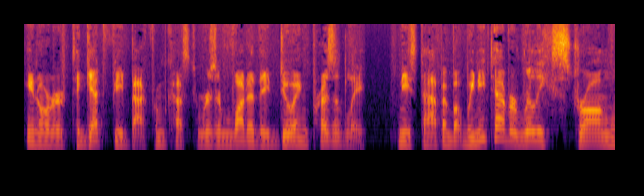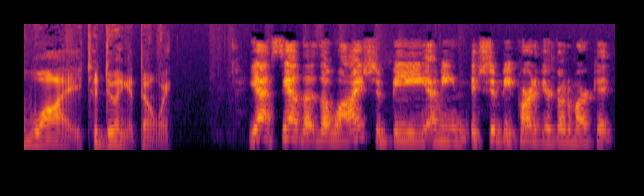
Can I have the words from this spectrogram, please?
in order to get feedback from customers and what are they doing presently needs to happen. But we need to have a really strong why to doing it, don't we? Yes, yeah. The the why should be, I mean, it should be part of your go to market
